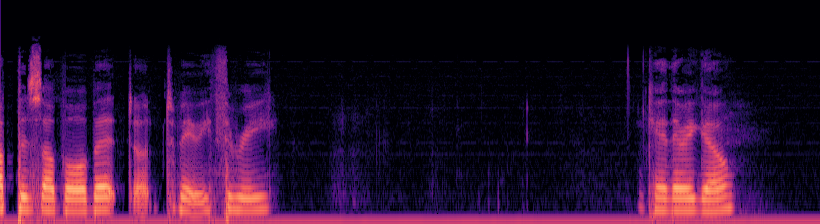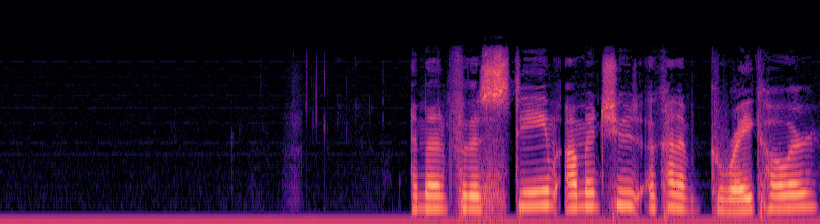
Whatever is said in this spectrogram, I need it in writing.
up this up a little bit to, maybe 3. Okay, there we go. And then for the steam, I'm going to choose a kind of gray color.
